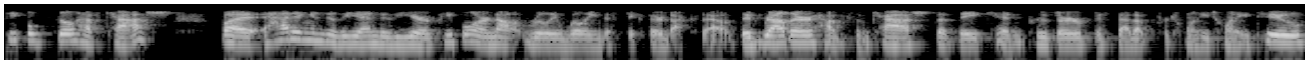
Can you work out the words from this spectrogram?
People still have cash, but heading into the end of the year, people are not really willing to stick their necks out. They'd rather have some cash that they can preserve to set up for 2022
